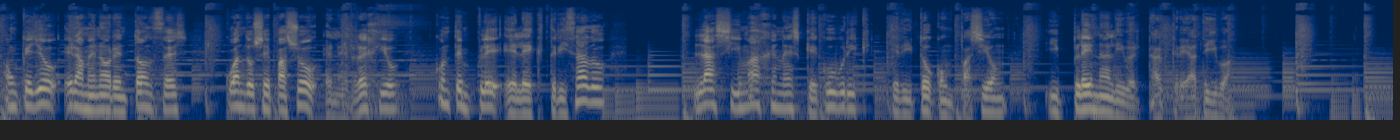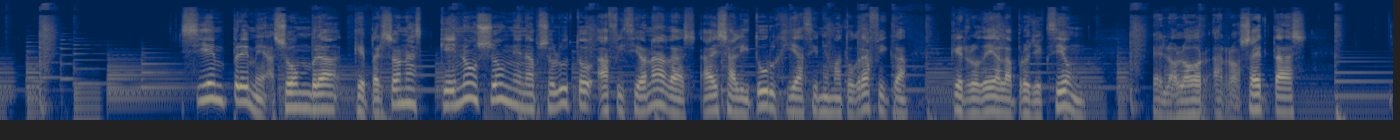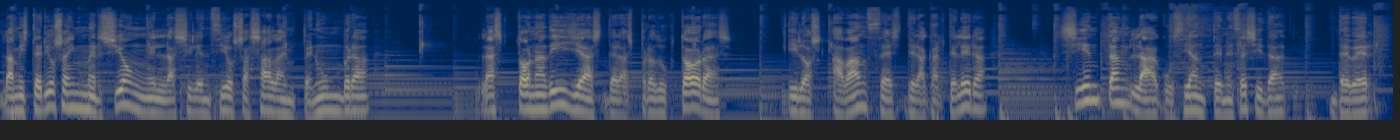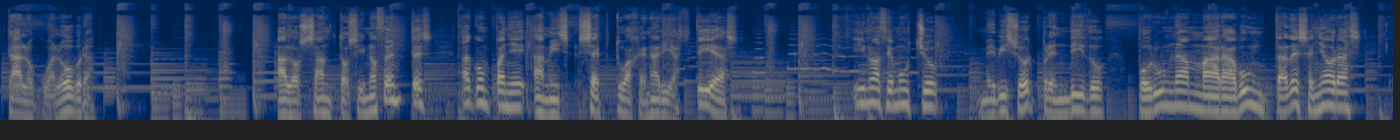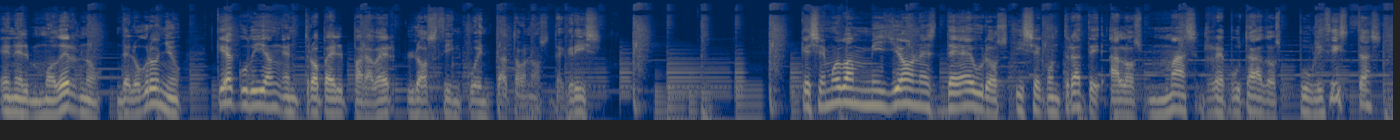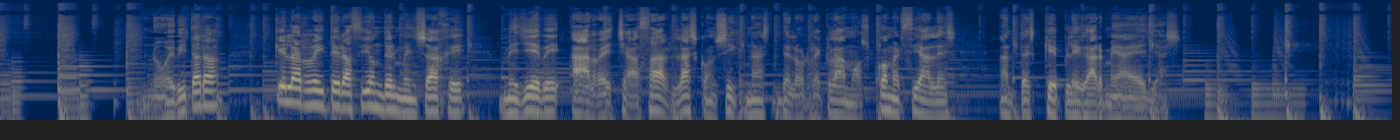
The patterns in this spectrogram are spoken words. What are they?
Aunque yo era menor entonces, cuando se pasó en el Regio, contemplé electrizado las imágenes que Kubrick editó con pasión y plena libertad creativa. Siempre me asombra que personas que no son en absoluto aficionadas a esa liturgia cinematográfica que rodea la proyección, el olor a rosetas, la misteriosa inmersión en la silenciosa sala en penumbra, las tonadillas de las productoras y los avances de la cartelera sientan la acuciante necesidad de ver tal o cual obra. A los santos inocentes acompañé a mis septuagenarias tías y no hace mucho me vi sorprendido por una marabunta de señoras en el moderno de Logroño que acudían en tropel para ver los 50 tonos de gris que se muevan millones de euros y se contrate a los más reputados publicistas, no evitará que la reiteración del mensaje me lleve a rechazar las consignas de los reclamos comerciales antes que plegarme a ellas.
